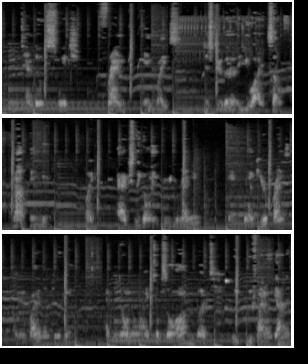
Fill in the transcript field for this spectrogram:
Nintendo Switch friend invites just through the UI itself, not in game. Like actually going through your menu and going to your friends and inviting them to a game. I don't know why it took so long, but we, we finally got it.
